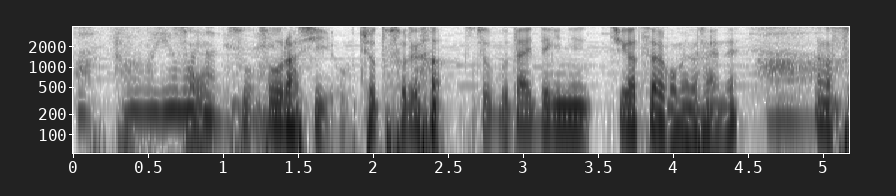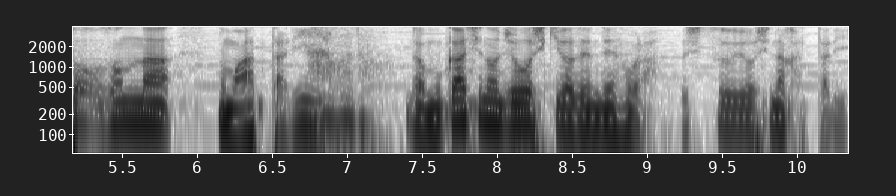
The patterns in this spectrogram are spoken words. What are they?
あそういうもんなんですね。そうらしいよ。ちょっとそれが ちょっと具体的に違ってたらごめんなさいね。なんかそそんなのもあったり。なるほど。ら昔の常識は全然ほら通用しなかったり。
